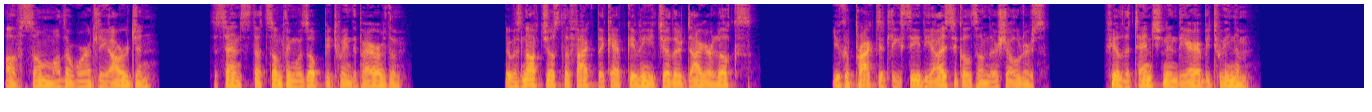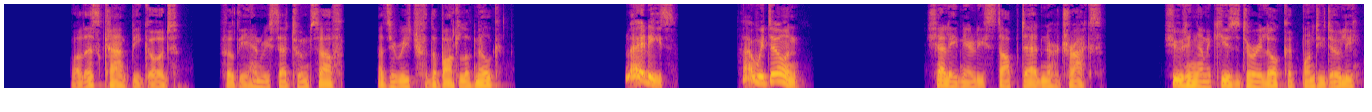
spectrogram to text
of some otherworldly origin to sense that something was up between the pair of them. It was not just the fact they kept giving each other dagger looks. You could practically see the icicles on their shoulders, feel the tension in the air between them. Well, this can't be good, Filthy Henry said to himself as he reached for the bottle of milk. Ladies, how are we doing? Shelley nearly stopped dead in her tracks, shooting an accusatory look at Bunty Dooley.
